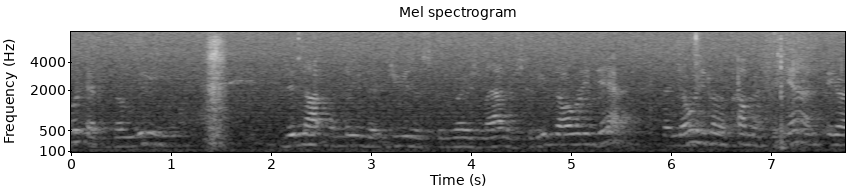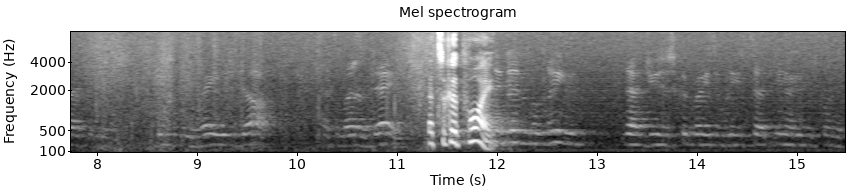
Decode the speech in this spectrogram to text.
would have believed, did not believe that Jesus could raise Lazarus because he was already dead. They know he's going to come up again, here after he's been raised up. That's a good point. They didn't believe that Jesus could raise him when he said, you know, he was going to.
